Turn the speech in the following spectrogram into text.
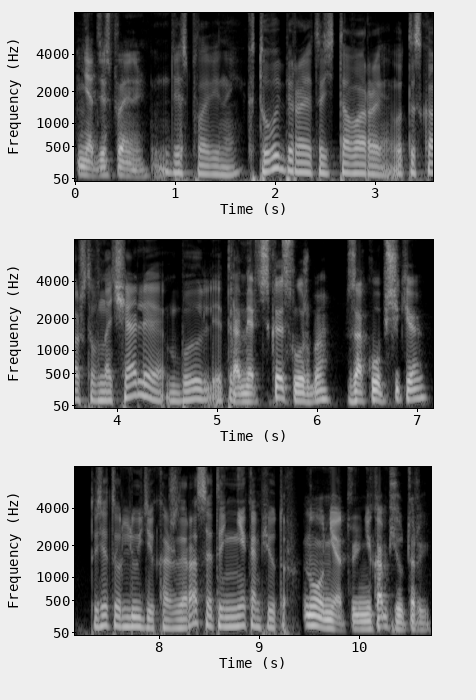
Нет, две с половиной. Две с половиной. Кто выбирает эти товары? Вот ты сказал, что в начале был... Это... Коммерческая служба, закупщики, то есть это люди каждый раз, это не компьютер. Ну, нет, не компьютер.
